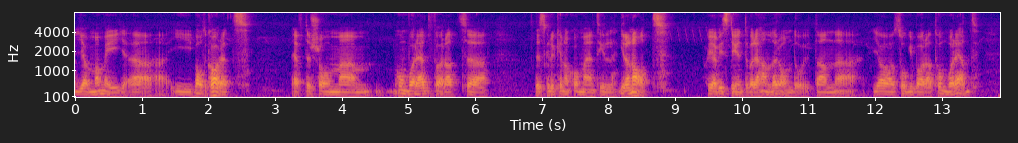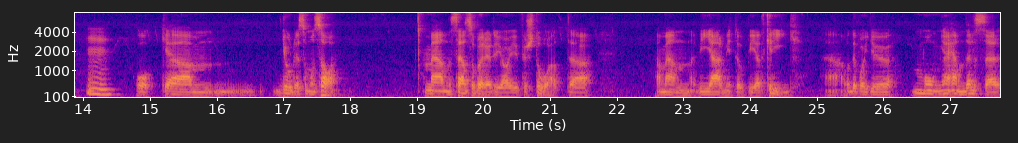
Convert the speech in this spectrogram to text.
gömma mig i badkaret. Eftersom ehm, hon var rädd för att eh, det skulle kunna komma en till granat. Och jag visste ju inte vad det handlade om då utan eh, jag såg ju bara att hon var rädd. Och ehm, gjorde som hon sa. Men sen så började jag ju förstå att eh, ja, men, vi är mitt uppe i ett krig. Eh, och det var ju många händelser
